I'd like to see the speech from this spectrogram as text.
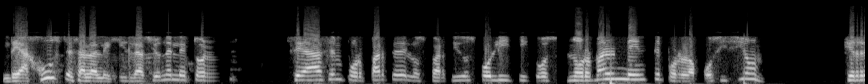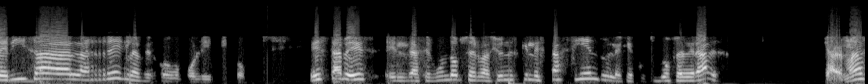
de ajustes a la legislación electoral se hacen por parte de los partidos políticos, normalmente por la oposición que revisa las reglas del juego político. Esta vez, la segunda observación es que le está haciendo el Ejecutivo Federal, que además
